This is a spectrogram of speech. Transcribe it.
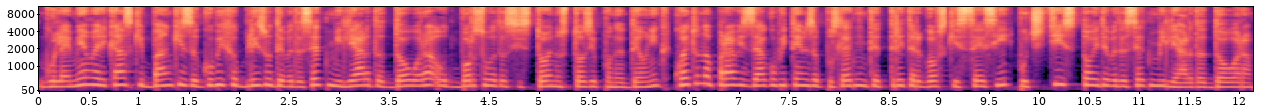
Големи американски банки загубиха близо 90 милиарда долара от борсовата си стойност този понеделник, което направи загубите им за последните три търговски сесии почти 190 милиарда долара.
